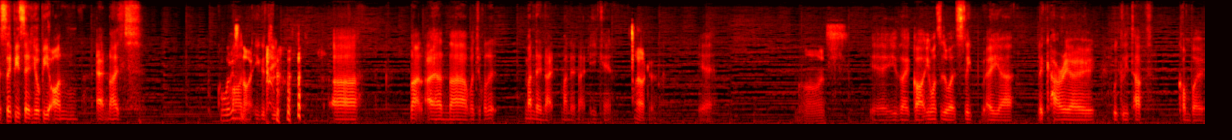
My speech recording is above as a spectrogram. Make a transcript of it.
So Sleepy said he'll be on at night. Well, it is on- night. He could do, uh, not on uh, what you call it, Monday night. Monday night he can. okay. Yeah, Nice. yeah. He's like, oh, he wants to do a sleep a uh, Lucario Wigglytuff combo.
